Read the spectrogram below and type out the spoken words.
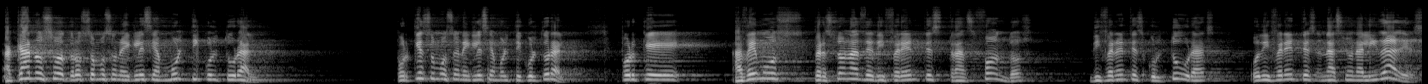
Acá nosotros somos una iglesia multicultural. ¿Por qué somos una iglesia multicultural? Porque habemos personas de diferentes trasfondos, diferentes culturas o diferentes nacionalidades.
